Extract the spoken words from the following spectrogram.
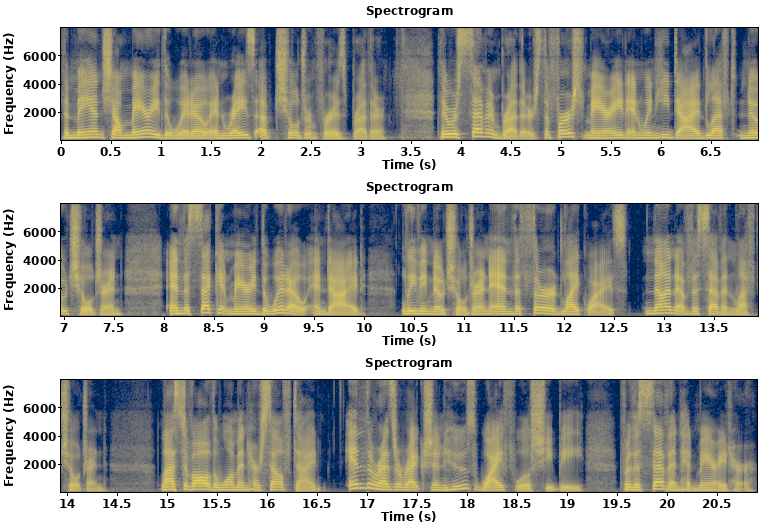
the man shall marry the widow and raise up children for his brother. There were seven brothers. The first married, and when he died, left no children. And the second married the widow and died leaving no children, and the third likewise. None of the seven left children. Last of all, the woman herself died. In the resurrection, whose wife will she be? For the seven had married her.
